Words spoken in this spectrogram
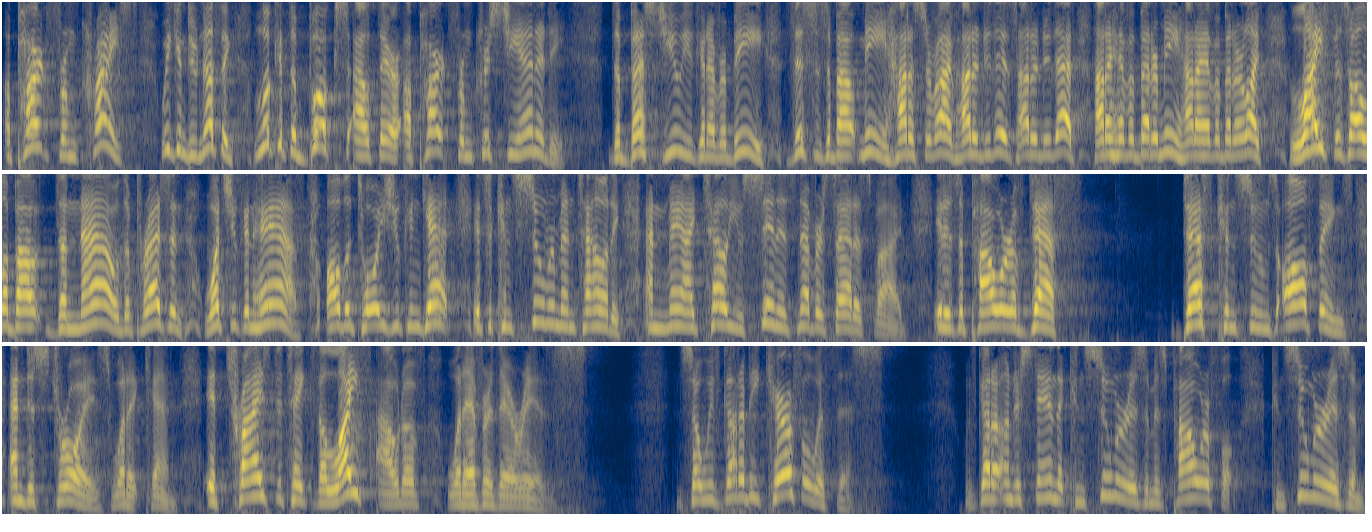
Apart from Christ, we can do nothing. Look at the books out there apart from Christianity. The best you you can ever be. This is about me, how to survive, how to do this, how to do that, how to have a better me, how to have a better life. Life is all about the now, the present, what you can have, all the toys you can get. It's a consumer mentality. And may I tell you, sin is never satisfied, it is a power of death. Death consumes all things and destroys what it can. It tries to take the life out of whatever there is. So we've got to be careful with this. We've got to understand that consumerism is powerful. Consumerism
